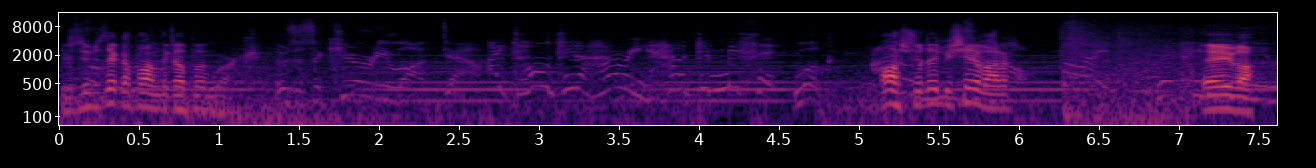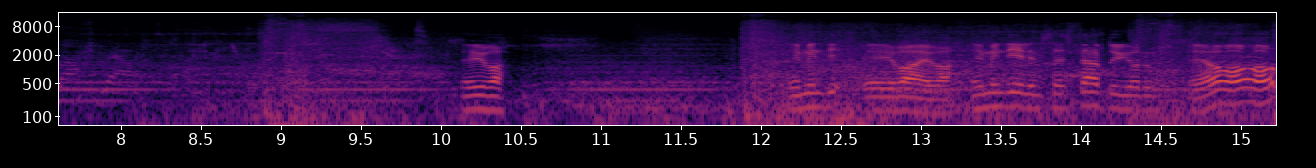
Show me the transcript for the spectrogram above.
Yüzümüze kapandı kapı. work. There's a security lockdown. I told you to hurry. How'd you miss it? Look, I don't şurada bir şey var. Eyvah. Eyvah. Emin de eyvah eyvah. Emin değilim. Sesler duyuyorum. E, o.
